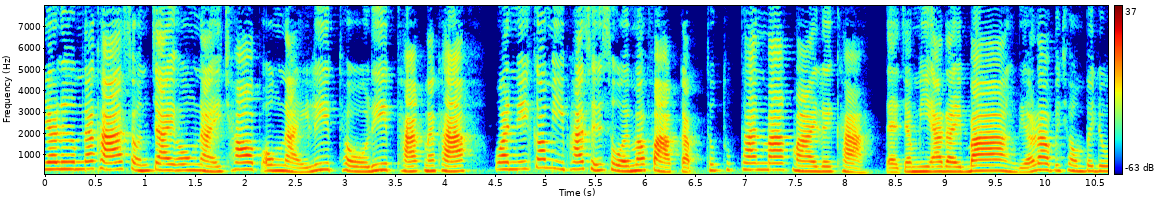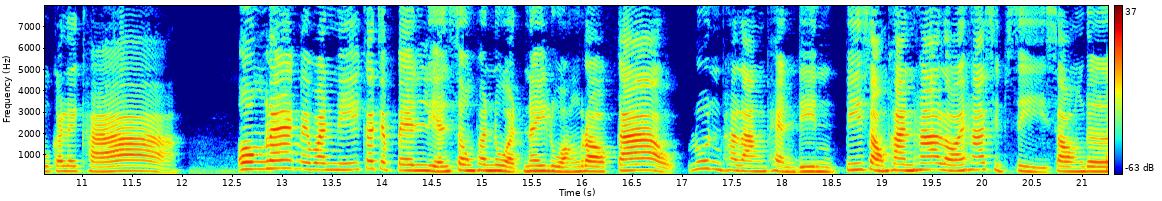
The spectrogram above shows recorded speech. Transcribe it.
อย่าลืมนะคะ สนใจองค์ไหนชอบองค์ไหนรีบโทรรีบทักนะคะ วันนี้ก็มีพระสวยๆมาฝากกับทุกๆทท่านมากมายเลยค่ะ แต่จะมีอะไรบ้าง เดี๋ยวเราไปชมไปดูกันเลยค่ะ องค์แรกในวันนี้ก็จะเป็นเหรียญทรงผนวดในหลวงร9รุ่นพลังแผ่นดิน ปี 2554 ซองเดิ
